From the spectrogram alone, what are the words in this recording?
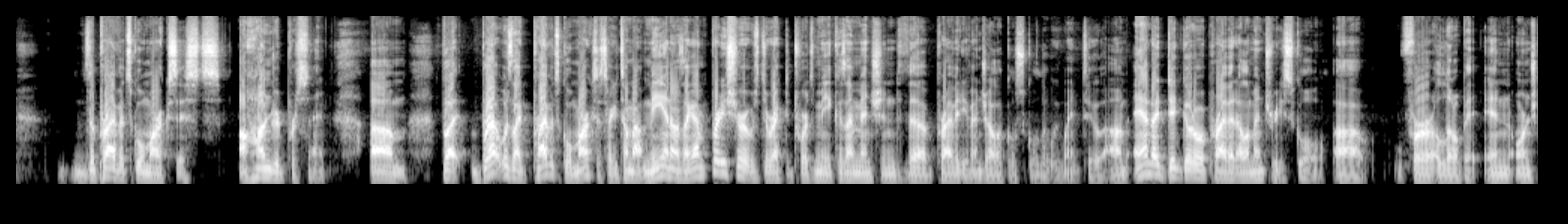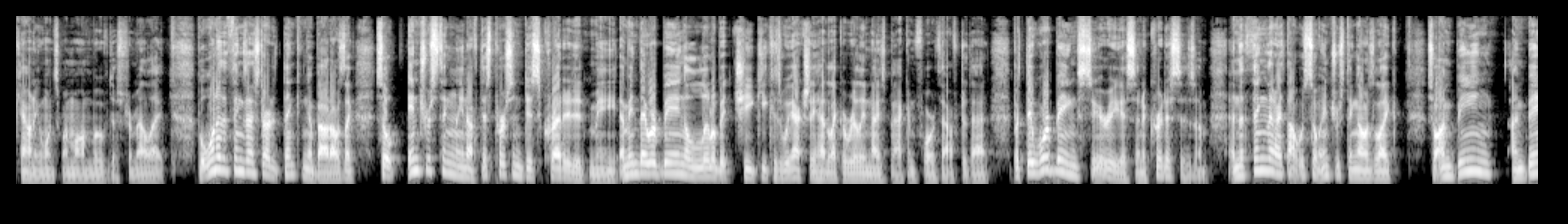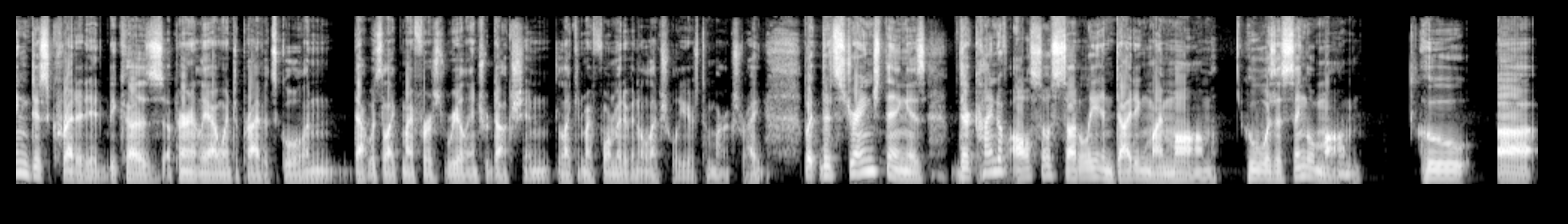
The private school Marxists, a hundred percent. Um, but Brett was like, "Private school Marxists? Are you talking about me?" And I was like, "I'm pretty sure it was directed towards me because I mentioned the private evangelical school that we went to, um, and I did go to a private elementary school uh, for a little bit in Orange County once my mom moved us from LA. But one of the things I started thinking about, I was like, so interestingly enough, this person discredited me. I mean, they were being a little bit cheeky because we actually had like a really nice back and forth after that, but they were being serious in a criticism. And the thing that I thought was so interesting, I was like, so I'm being I'm being discredited because apparently I went to private school and that was like my first real introduction, like in my formative intellectual years to Marx, right? But the strange thing is they're kind of also subtly indicting my mom who was a single mom who uh,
